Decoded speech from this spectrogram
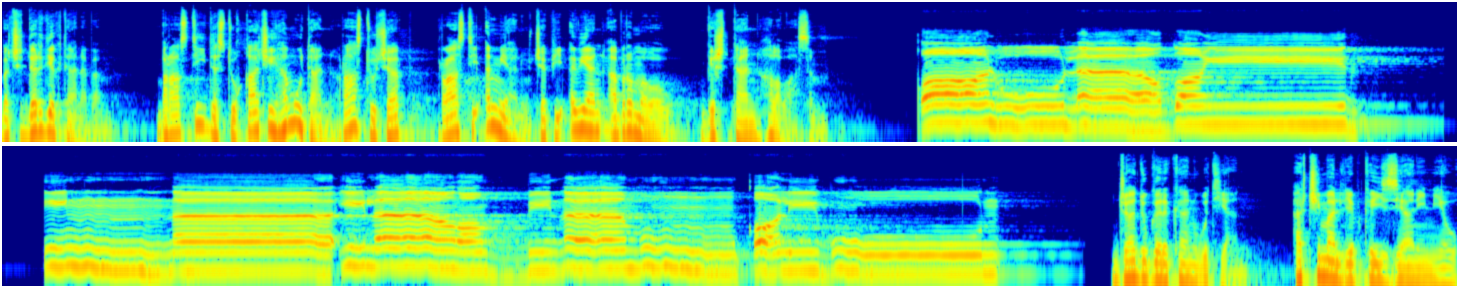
بە چ دەردێکتانە بم بەڕاستی دەست و قاچی هەمووتان ڕاست و چەپ ڕاستی ئەمیان و چەپی ئەویان ئەبرمەوە و گشتان هەڵەواسم قالوا لا ضير إنا إلى ربنا منقلبون جادو گەرەکان وتیان هەرچیمان لێ بکەی زیانی نییە و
